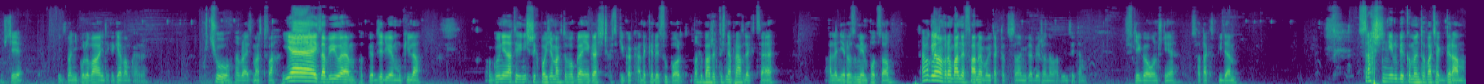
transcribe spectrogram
Musicie być zmanipulowani, tak jak ja wam każę. Chciu. Dobra, jest martwa. Jej, zabiłem. Podpierdzieliłem mu killa. Ogólnie na tych niższych poziomach to w ogóle nie gra się czegoś takiego jak AD Support. No chyba, że ktoś naprawdę chce. Ale nie rozumiem po co. A w ogóle mam wrąbane farmę, bo i tak ta czasami zabierze, ona ma więcej tam wszystkiego łącznie z attack speedem. strasznie nie lubię komentować jak gram,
